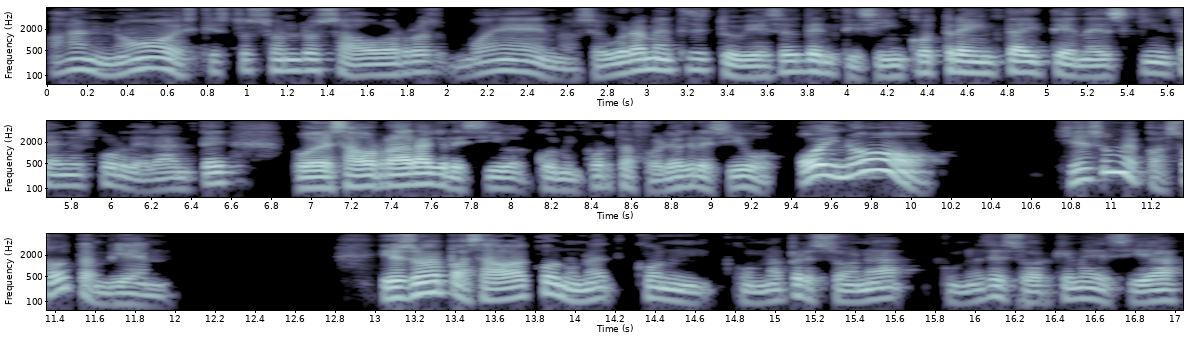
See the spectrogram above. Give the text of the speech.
Ah, no, es que estos son los ahorros. Bueno, seguramente si tuvieses 25, 30 y tienes 15 años por delante, puedes ahorrar agresivo, con un portafolio agresivo. Hoy no. Y eso me pasó también. Y eso me pasaba con una, con, con una persona, con un asesor que me decía,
